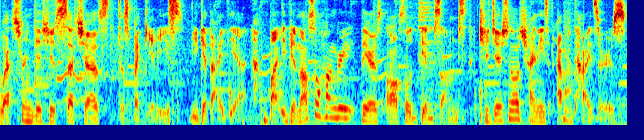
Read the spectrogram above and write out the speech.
Western dishes such as the spaghettis. You get the idea. But if you're not so hungry, there's also dim sums, traditional Chinese appetizers.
